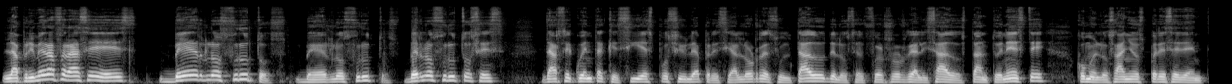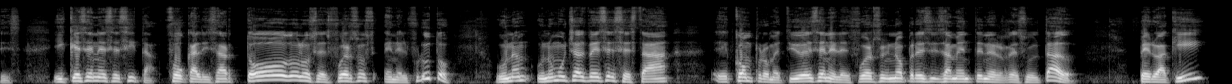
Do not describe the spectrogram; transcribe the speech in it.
La primera frase es ver los frutos, ver los frutos. Ver los frutos es darse cuenta que sí es posible apreciar los resultados de los esfuerzos realizados, tanto en este como en los años precedentes. ¿Y qué se necesita? Focalizar todos los esfuerzos en el fruto. uno muchas veces está eh, comprometido es en el esfuerzo y no precisamente en el resultado. Pero aquí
